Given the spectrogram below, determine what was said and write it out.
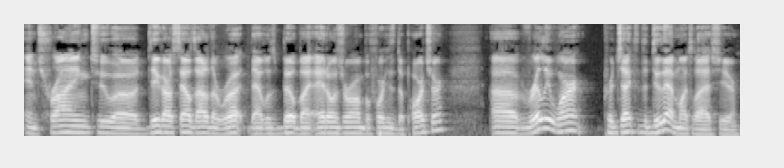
and trying to uh, dig ourselves out of the rut that was built by Ed Orgeron before his departure. Uh, really weren't projected to do that much last year.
